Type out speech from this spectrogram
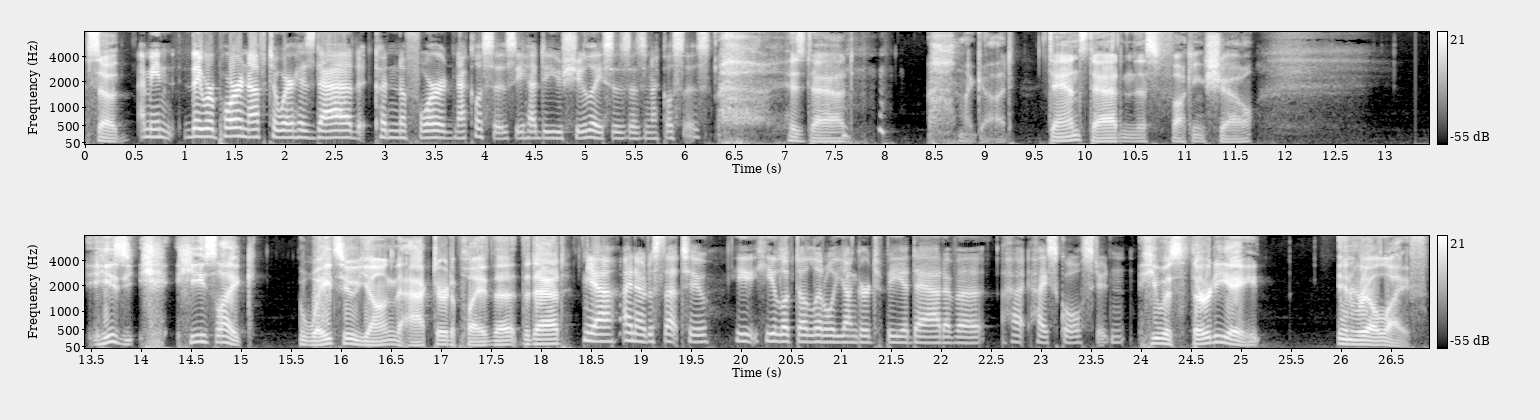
So I mean, they were poor enough to where his dad couldn't afford necklaces. He had to use shoelaces as necklaces. his dad, oh my god, Dan's dad in this fucking show. He's he's like way too young, the actor, to play the the dad. Yeah, I noticed that too. He he looked a little younger to be a dad of a hi- high school student. he was 38 in real life,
